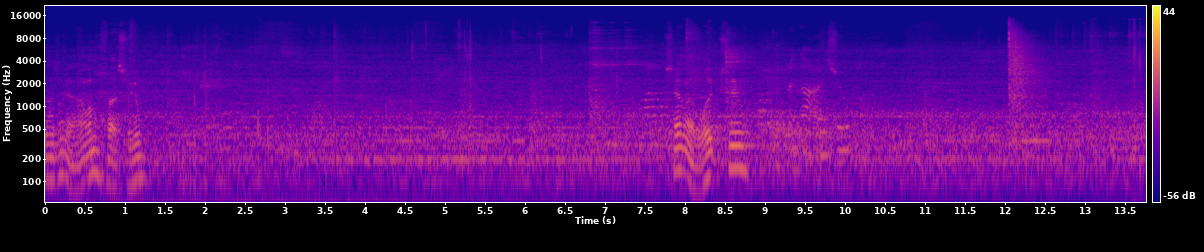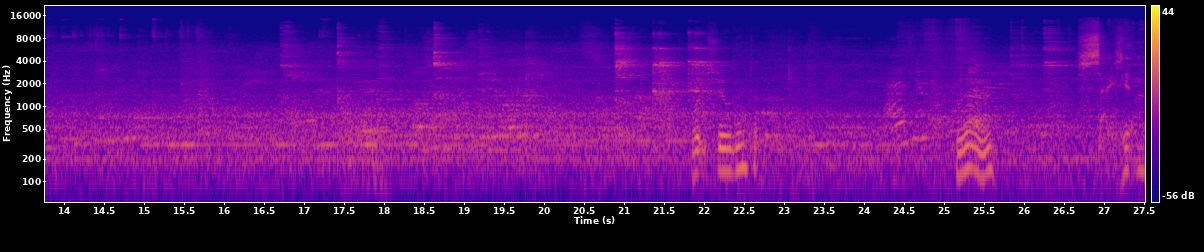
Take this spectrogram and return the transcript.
There's that. God, at that one, if that's real. Certainly looks real. I think that is real. Looks real, doesn't it? Yeah. Size it, man.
